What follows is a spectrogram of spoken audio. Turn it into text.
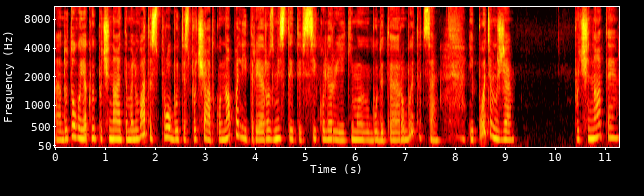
Е, До того, як ви починаєте малювати, спробуйте спочатку на палітрі розмістити всі кольори, якими ви будете робити це, і потім вже починати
